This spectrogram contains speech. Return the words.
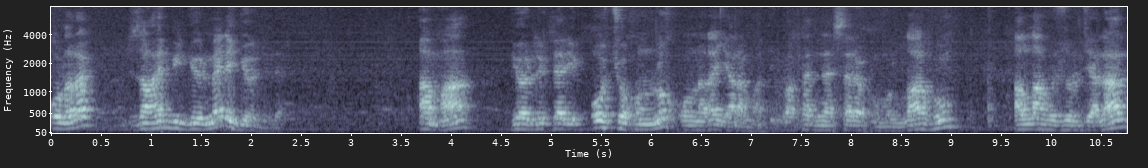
olarak zahir bir görmeyle gördüler. Ama gördükleri o çoğunluk onlara yaramadı. Vakat neserehumullahu Allahu Zülcelal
